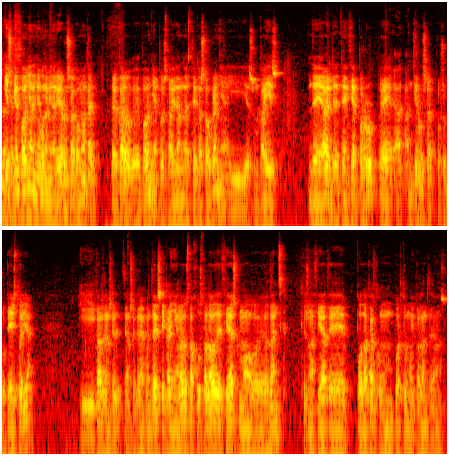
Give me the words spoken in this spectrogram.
verdad. Y eso que en Polonia no hay ninguna minoría rusa como tal. Pero claro, que Polonia pues, está ayudando en este caso a Ucrania y es un país de, a ver, de tendencia por, eh, antirrusa por su propia historia. Y claro, tenemos que, tenemos que tener en cuenta que este Kaliningrado está justo al lado de ciudades como eh, Gdansk, que es una ciudad eh, polaca con un puerto muy importante además.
